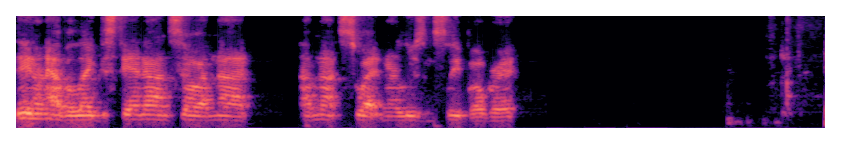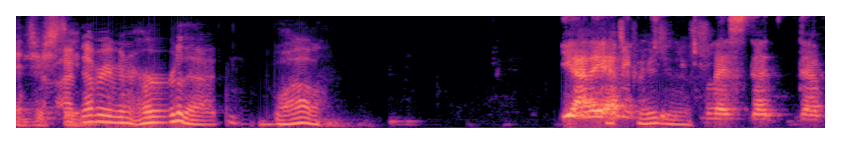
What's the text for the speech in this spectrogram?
they don't have a leg to stand on, so I'm not I'm not sweating or losing sleep over it. Interesting. I've never even heard of that. Wow. Yeah, they, I That's mean, craziness. it's. The the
